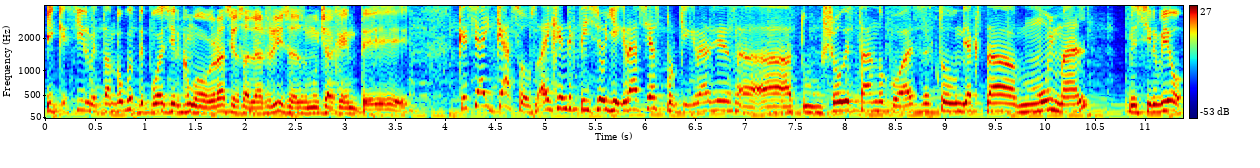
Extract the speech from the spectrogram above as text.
Y que sirve. Tampoco te puedo decir como gracias a las risas, mucha gente. Que sí hay casos. Hay gente que te dice, oye, gracias porque gracias a, a tu show de stand-up o a veces esto un día que está muy mal, me sirvió.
